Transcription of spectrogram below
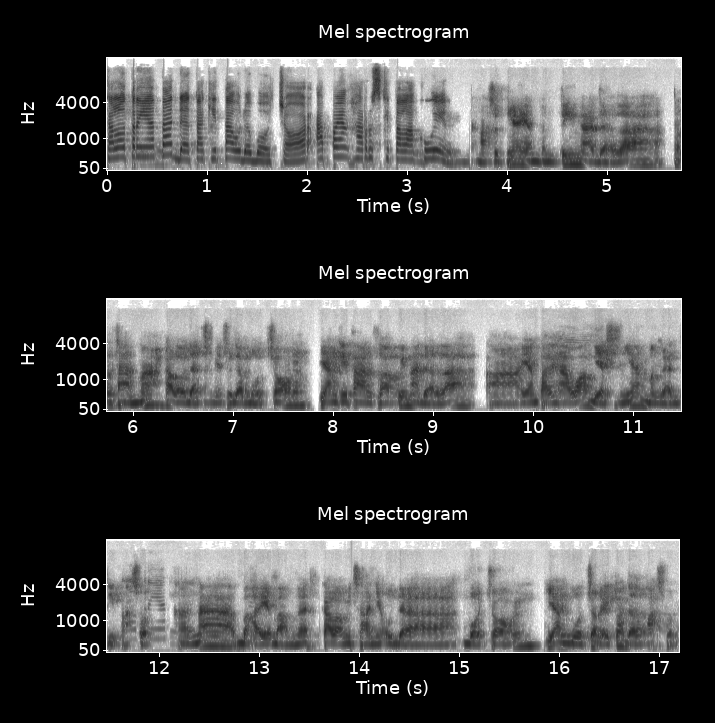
Kalau ternyata data kita udah bocor, apa yang harus kita lakuin? Maksudnya yang penting adalah pertama kalau datanya sudah bocor, yang kita harus lakuin adalah uh, yang paling awal biasanya mengganti password. Oh, Karena bahaya banget kalau misalnya udah bocor, yang bocor itu adalah password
